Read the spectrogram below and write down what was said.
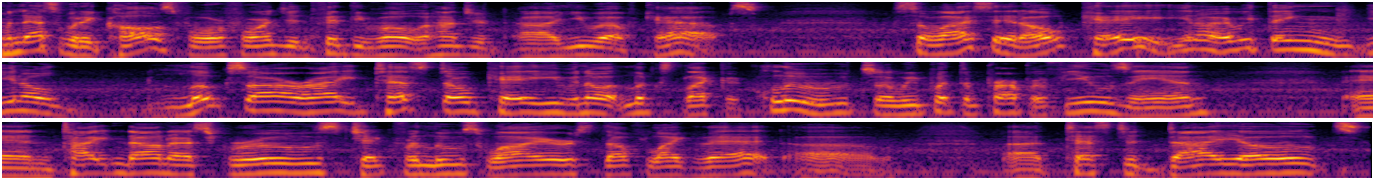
and that's what it calls for 450 volt 100 uh, uf caps. So i said okay you know everything you know looks all right test okay even though it looks like a kludge so we put the proper fuse in and tighten down our screws check for loose wires stuff like that uh, uh, tested diodes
